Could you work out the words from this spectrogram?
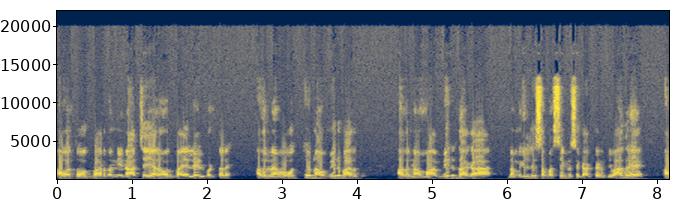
ಅವತ್ತು ಹೋಗ್ಬಾರ್ದು, ನೀನ್ ಆಚೆ ಯಾರೋ ಒಂದ್ ಬಾಯಲ್ಲಿ ಹೇಳ್ಬಿಡ್ತಾರೆ. ಅದ್ರ ನಾವು ಅವತ್ತು ನಾವು ಮೀರಬಾರದು. ಅದನ್ನ ನಾವು ಮೀರಿದಾಗ ನಮ್ಗೆ ಇಲ್ಲಿ ಸಮಸ್ಯೆಗಳು ಸಿಕ್ಕಾಕೊಂಡಿರ್ತೀವಿ ಆದ್ರೆ ಆ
